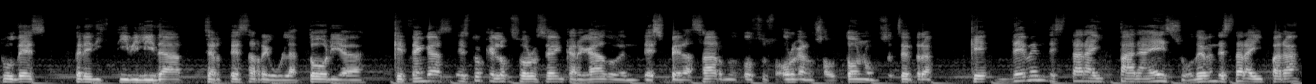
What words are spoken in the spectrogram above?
tú des predictibilidad, certeza regulatoria, que tengas esto que el observador se ha encargado en despedazar todos sus órganos autónomos, etcétera, que deben de estar ahí para eso, deben de estar ahí para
